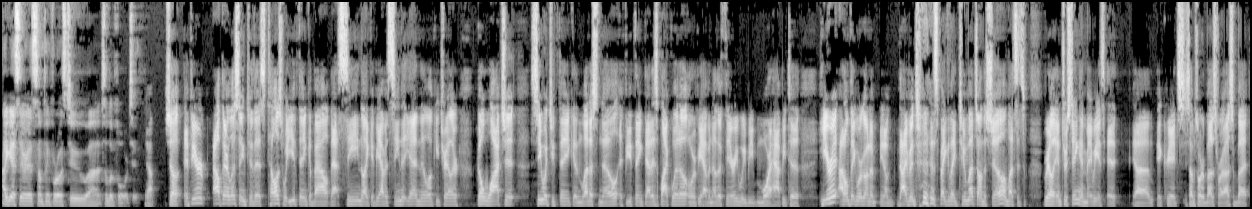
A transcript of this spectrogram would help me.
I guess there is something for us to uh, to look forward to. Yeah. So if you're out there listening to this, tell us what you think about that scene. Like if you haven't seen it yet in the Loki trailer, go watch it, see what you think, and let us know if you think that is Black Widow or if you have another theory. We'd be more happy to hear it. I don't think we're going to, you know, dive into speculate too much on the show unless it's really interesting and maybe it's it uh, it creates some sort of buzz for us. But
